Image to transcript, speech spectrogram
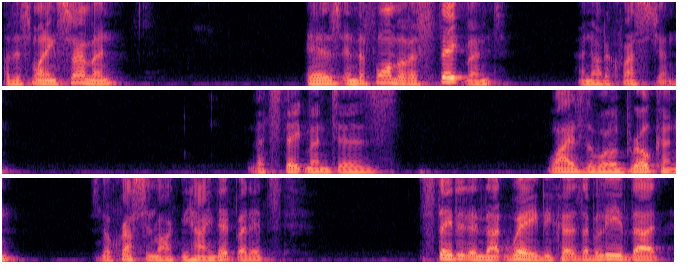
of this morning's sermon is in the form of a statement and not a question. That statement is why is the world broken? There's no question mark behind it, but it's stated in that way because I believe that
